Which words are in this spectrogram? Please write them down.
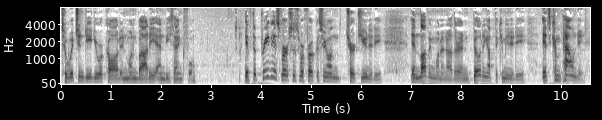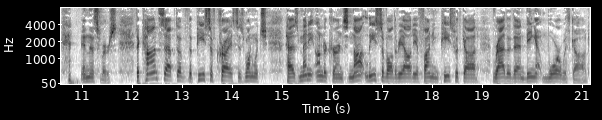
to which indeed you were called in one body, and be thankful. If the previous verses were focusing on church unity, in loving one another and building up the community, it's compounded in this verse. The concept of the peace of Christ is one which has many undercurrents, not least of all the reality of finding peace with God rather than being at war with God.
